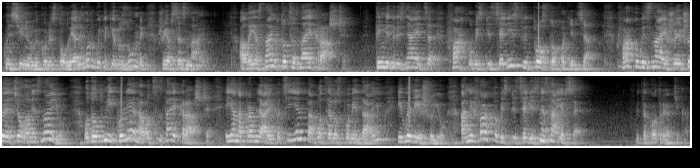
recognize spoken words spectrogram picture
консіліум використовували. Я не можу бути такий розумний, що я все знаю. Але я знаю, хто це знає краще. Тим відрізняється фаховий спеціаліст від простого фахівця. Фаховий знає, що якщо я цього не знаю, от, от мій колега оце знає краще. І я направляю пацієнта або це розповідаю і вирішую. А не фаховий спеціаліст не знає все. Від такого треба втікати.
